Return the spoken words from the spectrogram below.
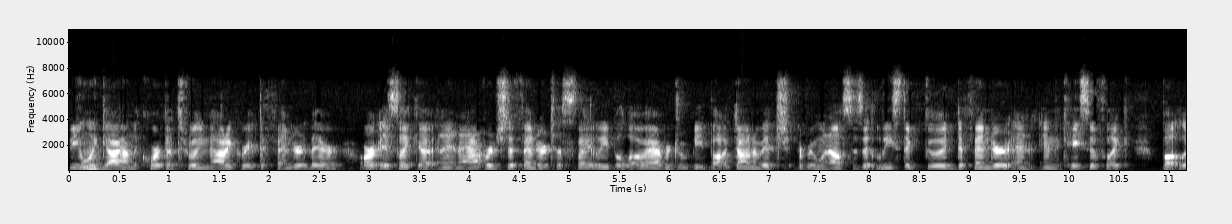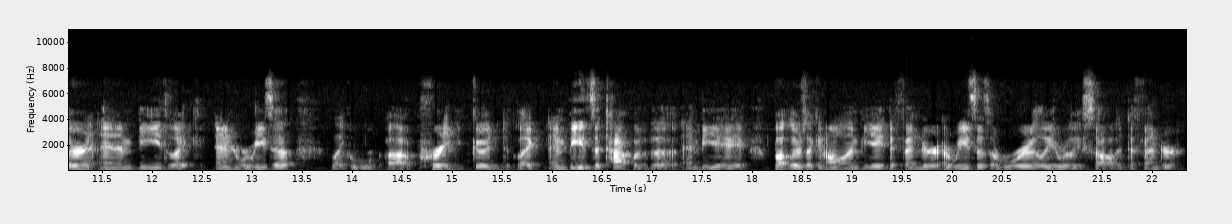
The only guy on the court that's really not a great defender there, or is like a, an average defender to slightly below average, would be Bogdanovic. Everyone else is at least a good defender, and in the case of like Butler and Embiid, like and Ariza, like uh, pretty good. Like Embiid's the top of the NBA. Butler's like an All NBA defender. Ariza's a really really solid defender.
